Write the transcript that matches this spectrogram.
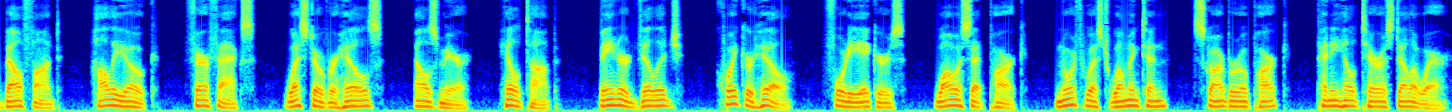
Bellefonte, Holly Oak, Fairfax, Westover Hills, Elsmere, Hilltop, Baynard Village, Quaker Hill, 40 Acres, Wawaset Park, Northwest Wilmington, Scarborough Park, Penny Hill Terrace, Delaware.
